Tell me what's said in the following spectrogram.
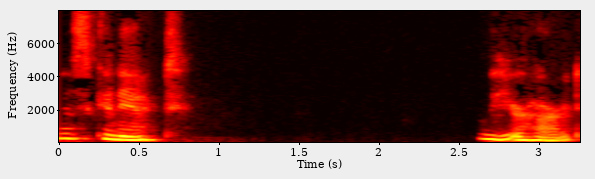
Just connect with your heart.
